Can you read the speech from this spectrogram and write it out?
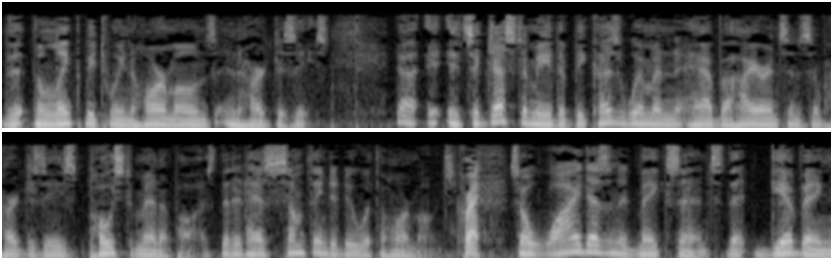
the, the link between hormones and heart disease. Yeah, it, it suggests to me that because women have a higher incidence of heart disease post menopause, that it has something to do with the hormones. Correct. So why doesn't it make sense that giving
